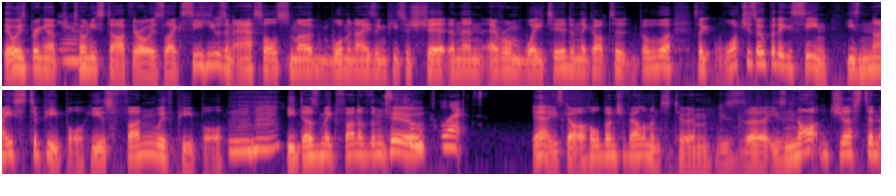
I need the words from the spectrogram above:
They always bring up Yeah. Tony Stark. They're always like, "See, he was an asshole, smug, womanizing piece of shit," and then everyone waited and they got to blah blah blah. It's like, watch his opening scene. He's nice to people. He is fun with people. Mm-hmm. He does make fun of them it's too. complex. Yeah, he's got a whole bunch of elements to him. He's uh, he's not just an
